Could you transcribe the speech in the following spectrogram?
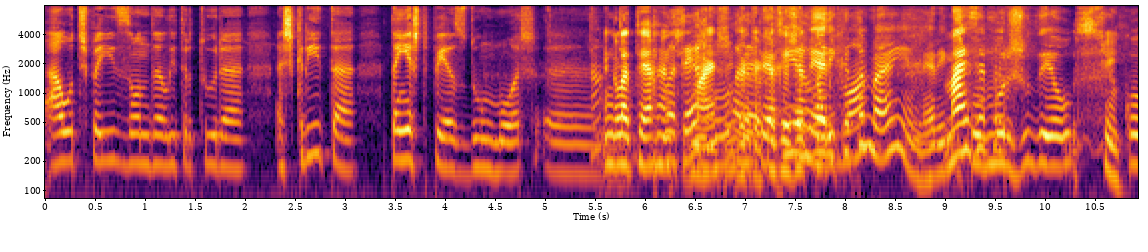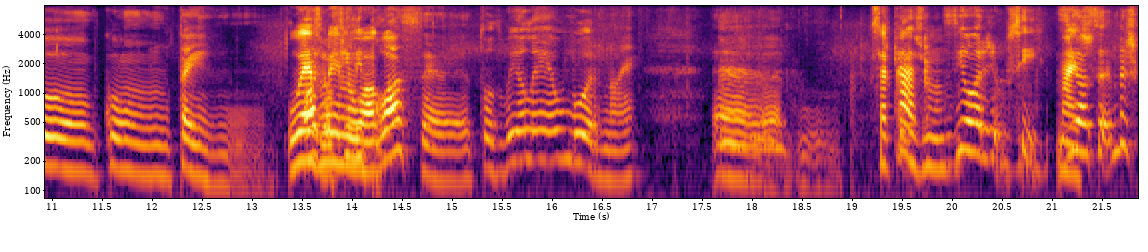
há outros países onde a literatura, a escrita, tem este peso do humor. Uh... Inglaterra, Inglaterra, mais. Inglaterra, Inglaterra e América também. América mais com o humor judeu. Sim. Com, com, tem... O Evelyn Olha, o Ross, todo ele é humor, não é? Uh, Sarcasmo. Dizia, sim, mais. mas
